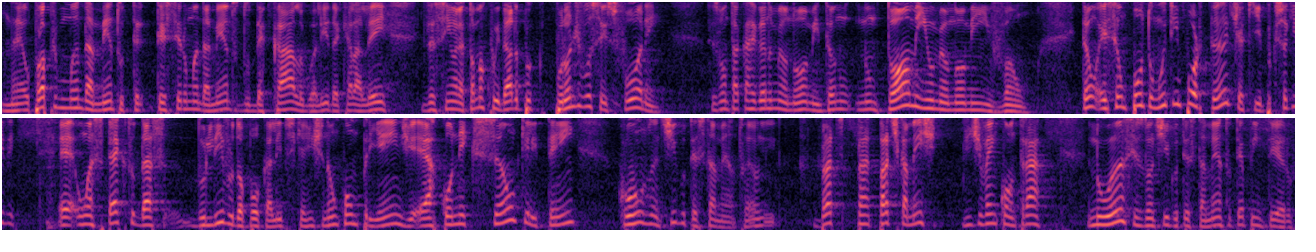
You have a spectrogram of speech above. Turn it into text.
Né? O próprio mandamento, o ter- terceiro mandamento do decálogo ali, daquela lei, diz assim, olha, toma cuidado por, por onde vocês forem, vocês vão estar carregando o meu nome, então não, não tomem o meu nome em vão. Então, esse é um ponto muito importante aqui, porque isso aqui é um aspecto das, do livro do Apocalipse que a gente não compreende, é a conexão que ele tem com o Antigo Testamento. É um- pra- praticamente, a gente vai encontrar nuances do Antigo Testamento o tempo inteiro.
